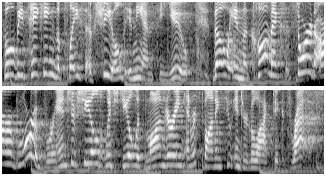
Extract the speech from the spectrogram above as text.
who will be taking the place of S.H.I.E.L.D. in the MCU. Though in the comics, SWORD are more a branch of S.H.I.E.L.D. which deal with monitoring and responding to intergalactic threats.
